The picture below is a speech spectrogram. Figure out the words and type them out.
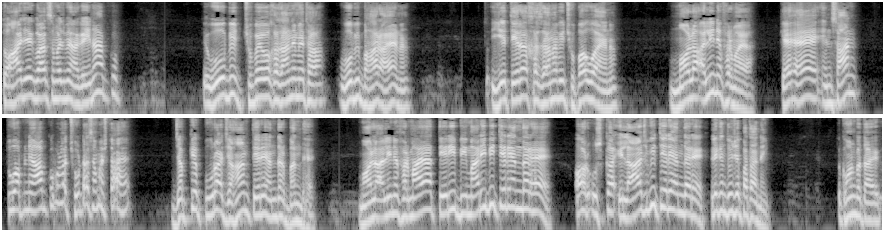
تو آج ایک بات سمجھ میں آ گئی نا آپ کو کہ وہ بھی چھپے ہوئے خزانے میں تھا، وہ بھی باہر آیا نا۔ تو یہ تیرا خزانہ بھی چھپا ہوا ہے نا۔ مولا علی نے فرمایا کہ اے انسان، تو اپنے آپ کو بڑا چھوٹا سمجھتا ہے، جبکہ پورا جہان تیرے اندر بند ہے۔ مولا علی نے فرمایا، تیری بیماری بھی تیرے اندر ہے۔ اور اس کا علاج بھی تیرے اندر ہے، لیکن تجھے پتا نہیں۔ تو کون بتائے گا؟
